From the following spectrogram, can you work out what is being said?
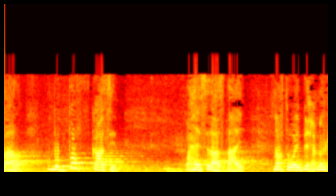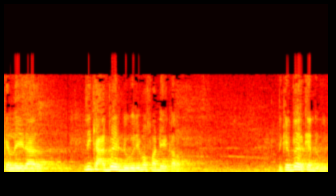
saaro unba bafkaasi. Waxay sidaas tahay naftu way bixi marka la yidhaahdo ninka cabeer nuguli ma fadhii karo. Ninka beerka nugul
